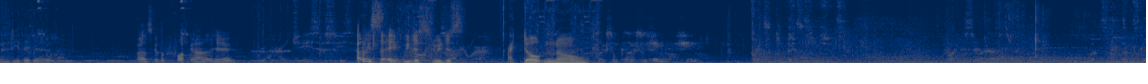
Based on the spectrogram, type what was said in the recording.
Indeed, they did. Alright, let's get the fuck out of here. Jesus. How do we save? We just, we just. I don't know. Like some kind of containment machine. Executions. Like you said, uh, let's, let's go.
